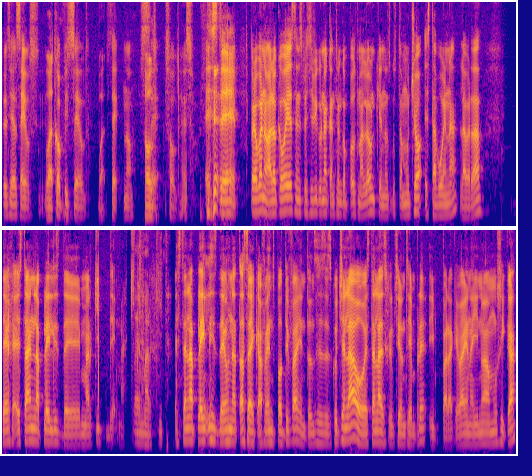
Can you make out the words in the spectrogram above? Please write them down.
decía sales, What? copies sold. What? Se- no, Sold. se- sold, eso. Este, pero bueno, a lo que voy es en específico una canción con Post Malone que nos gusta mucho, está buena, la verdad. Deja- está en la playlist de Marquita, de Marquita. La de Marquita. Está en la playlist de una taza de café en Spotify, entonces escúchenla o está en la descripción siempre y para que vayan ahí nueva música.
